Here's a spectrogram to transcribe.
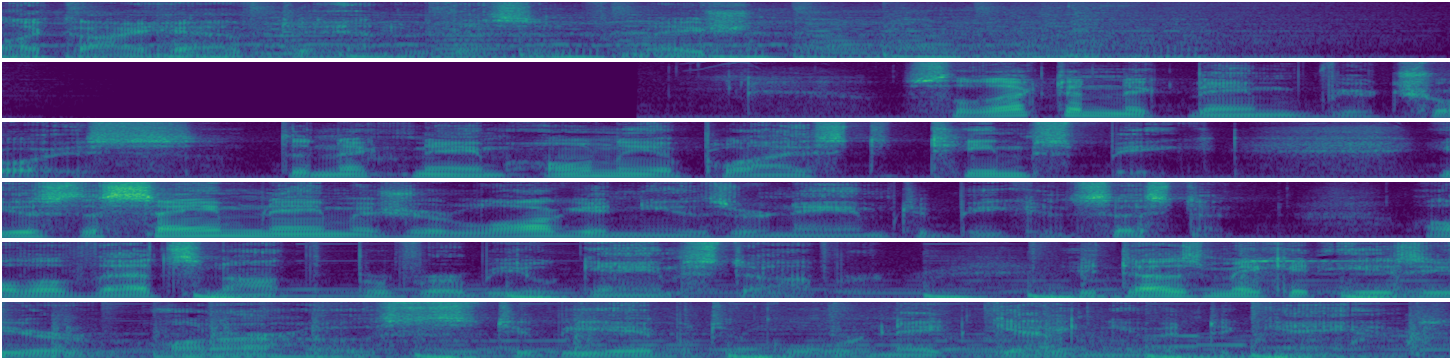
like I have to enter this information. Select a nickname of your choice. The nickname only applies to TeamSpeak. Use the same name as your login username to be consistent, although that's not the proverbial game stopper. It does make it easier on our hosts to be able to coordinate getting you into games.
